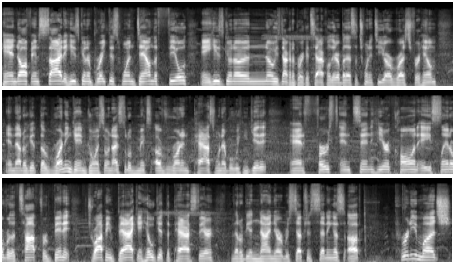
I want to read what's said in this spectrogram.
Handoff inside, and he's going to break this one down the field. And he's going to, no, he's not going to break a tackle there, but that's a 22-yard rush for him. And that'll get the running game going. So a nice little mix of run and pass whenever we can get it. And first and 10 here, calling a slant over the top for Bennett, dropping back, and he'll get the pass there. And that'll be a 9-yard reception, setting us up pretty much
